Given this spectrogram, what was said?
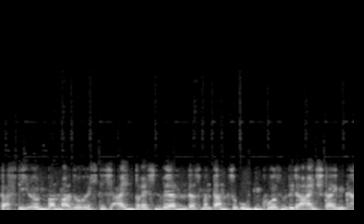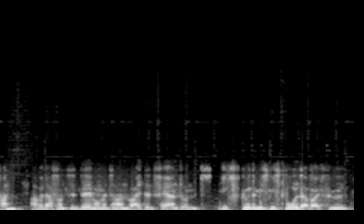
dass die irgendwann mal so richtig einbrechen werden, dass man dann zu guten Kursen wieder einsteigen kann. Aber davon sind wir momentan weit entfernt und ich würde mich nicht wohl dabei fühlen.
